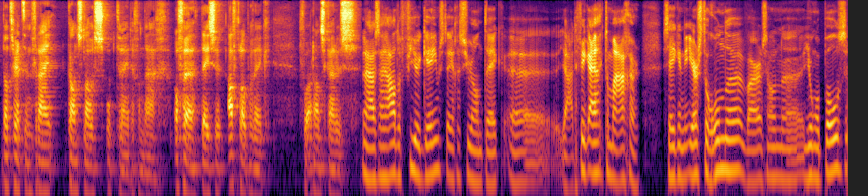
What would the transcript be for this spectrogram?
Dat werd een vrij kansloos optreden vandaag. Of uh, deze afgelopen week voor Aranska Rus. Nou, zij haalde vier games tegen Swiatek. Uh, ja, dat vind ik eigenlijk te mager. Zeker in de eerste ronde, waar zo'n uh, jonge Pools,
